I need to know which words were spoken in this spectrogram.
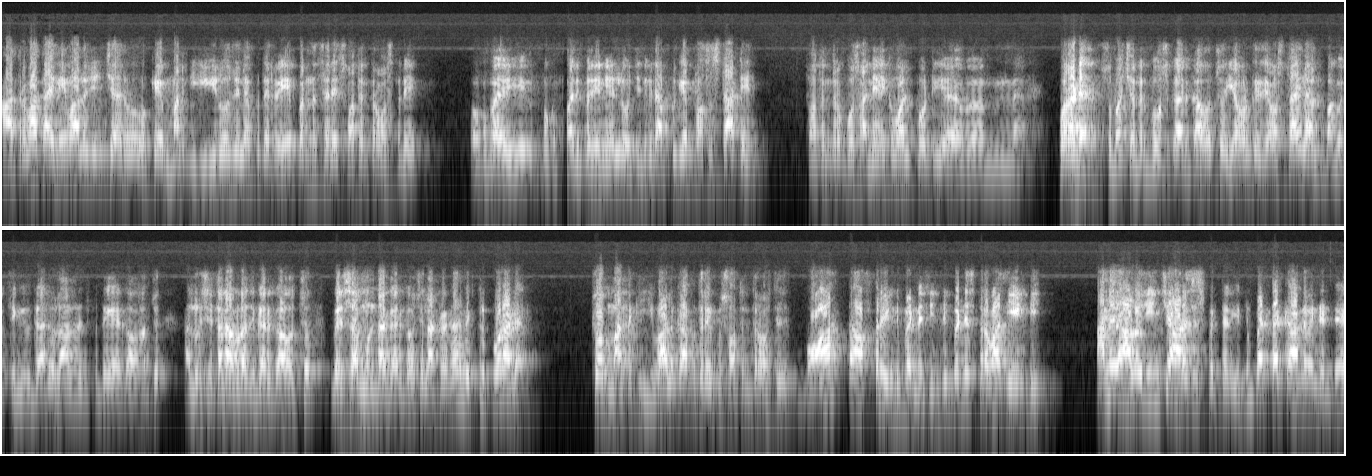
ఆ తర్వాత ఆయన ఏం ఆలోచించారు? ఓకే మనకి ఈ రోజు లేకపోతే రేపన్నా సరే స్వాతంత్రం వస్తుంది. ఒక పది- ఒక పది పదిహేను ఏళ్ళు వచ్చింది ఎందుకంటే అప్పటికే ప్రాసెస్ స్టార్ట్ అయింది. స్వాతంత్రం కోసం అనేక వాళ్ళు పోటీ పోరాడారు. సుభాష్ చంద్రబోస్ గారు కావచ్చు ఎవరికి వ్యవస్థాయిలో వాళ్ళు భగత్ సింగ్ గారు లాలా లజపతి గారు కావచ్చు అల్లూరి సీతారామరాజు గారు కావచ్చు బిర్సా ముండా గారు కావచ్చు రకరకాల వ్యక్తులు పోరాడారు. సో మనకి ఇవాళ కాకపోతే రేపు స్వాతంత్రం వస్తే వాట్ ఆఫ్టర్ ఇండిపెండెన్స్? ఇండిపెండెన్స్ తర్వాత ఏంటి? అనేది ఆలోచించి ఆర్ఎస్ఎస్ పెట్టారు. ఎందుకు పెట్ట కారణం ఏంటంటే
